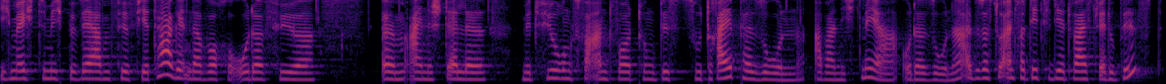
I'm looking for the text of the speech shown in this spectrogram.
ich möchte mich bewerben für vier Tage in der Woche oder für ähm, eine Stelle mit Führungsverantwortung bis zu drei Personen, aber nicht mehr oder so. Ne? Also dass du einfach dezidiert weißt, wer du bist.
